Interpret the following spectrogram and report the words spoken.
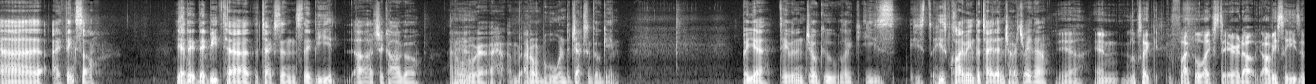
Uh, I think so. Yeah, they, they beat uh, the Texans. They beat uh, Chicago. I don't Yeah. remember. Where, I don't remember who won the Jacksonville game. But yeah, David Njoku, like he's he's he's climbing the tight end charts right now. Yeah, and it looks like Flacco likes to air it out. Obviously, he's a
